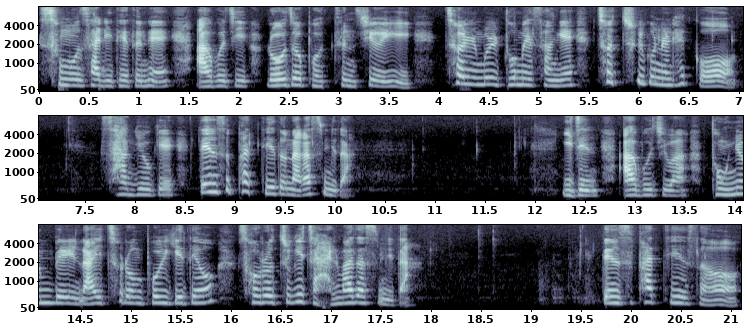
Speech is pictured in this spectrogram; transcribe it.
스무 살이 되던 해 아버지 로저 버튼 씨의 철물 도매상에 첫 출근을 했고 사교계 댄스 파티에도 나갔습니다. 이젠 아버지와 동년배의 나이처럼 보이게 되어 서로 죽이 잘 맞았습니다. 댄스 파티에서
